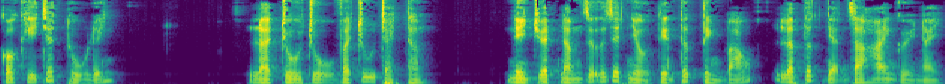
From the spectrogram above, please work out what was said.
có khí chất thủ lĩnh là Chu Trụ và Chu Trạch Thâm. Ninh Chuyết nắm giữ rất nhiều tin tức tình báo, Lập tức nhận ra hai người này.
